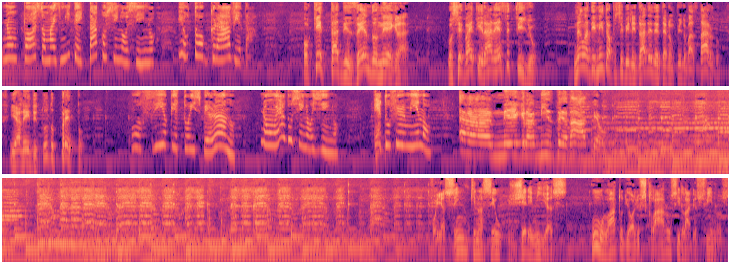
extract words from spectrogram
Não posso mais me deitar com o senhorzinho. Eu tô grávida. O que tá dizendo, negra? Você vai tirar esse filho. Não admito a possibilidade de ter um filho bastardo e, além de tudo, preto. O filho que tô esperando não é do senhorzinho, é do Firmino. Ah, negra miserável! Assim que nasceu Jeremias, um mulato de olhos claros e lábios finos.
